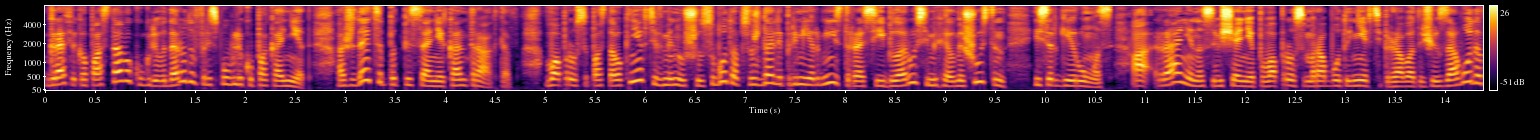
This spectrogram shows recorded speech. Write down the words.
Графика поставок углеводородов в республику пока нет. Ожидается подписание контрактов. Вопросы поставок нефти в минувшую субботу обсуждали премьер-министр России и Беларуси Михаил Мишустин и Сергей Румас. А ранее на совещании по вопросам работы нефтеперерабатывающих нефтяных заводов,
